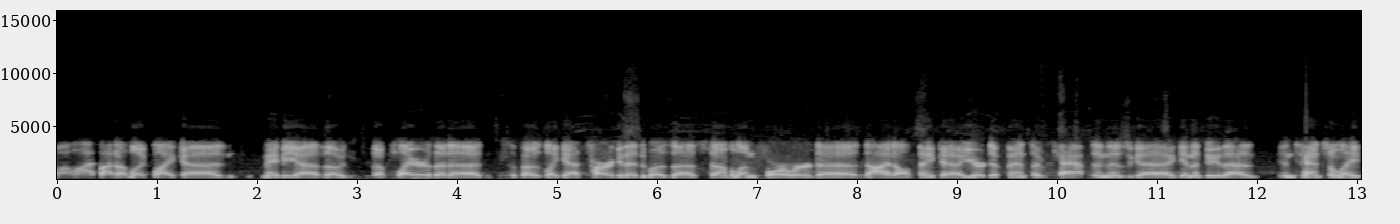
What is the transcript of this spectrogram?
Well, I thought it looked like uh, maybe uh, the the player that uh, supposedly got targeted was uh, stumbling forward. Uh, I don't think uh, your defensive captain is uh, going to do that intentionally.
